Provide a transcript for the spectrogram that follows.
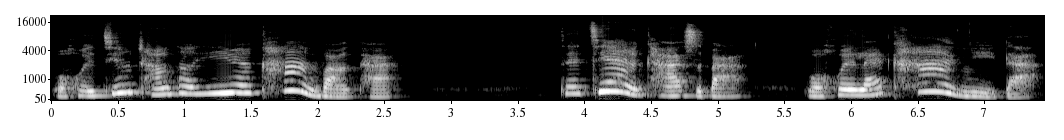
我会经常到医院看望他。再见，卡斯巴，我会来看你的。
